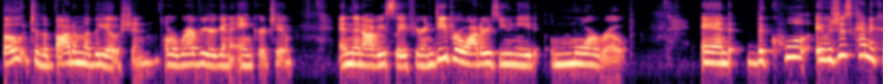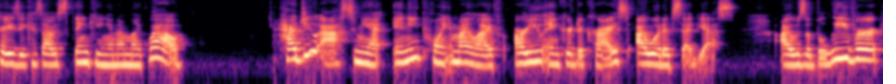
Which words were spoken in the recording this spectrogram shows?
boat to the bottom of the ocean or wherever you're going to anchor to. And then obviously if you're in deeper waters, you need more rope. And the cool it was just kind of crazy because I was thinking and I'm like, wow, had you asked me at any point in my life, are you anchored to Christ? I would have said yes. I was a believer.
